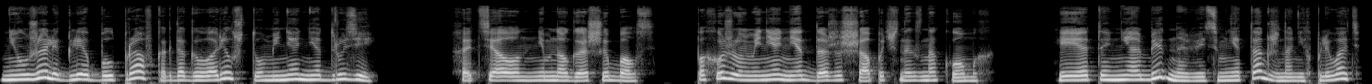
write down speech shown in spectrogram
Неужели Глеб был прав, когда говорил, что у меня нет друзей? Хотя он немного ошибался. Похоже, у меня нет даже шапочных знакомых. И это не обидно, ведь мне также на них плевать.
